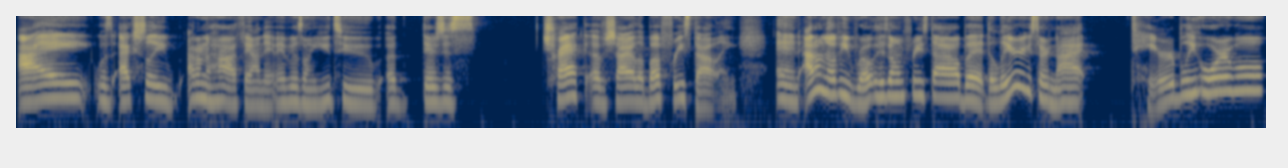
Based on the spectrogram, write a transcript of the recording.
I was actually, I don't know how I found it. Maybe it was on YouTube. Uh, there's this track of Shia LaBeouf freestyling. And I don't know if he wrote his own freestyle, but the lyrics are not terribly horrible.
